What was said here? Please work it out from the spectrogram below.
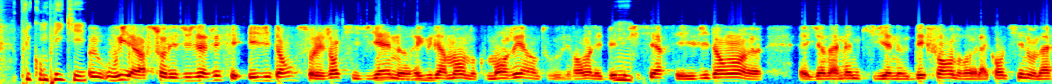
plus compliqué? Oui, alors sur les usagers c'est évident, sur les gens qui viennent régulièrement donc manger, hein, tous, vraiment les bénéficiaires c'est évident. Il y en a même qui viennent défendre la cantine. On a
